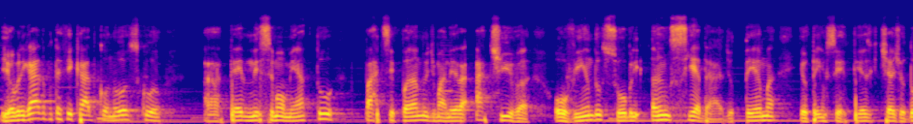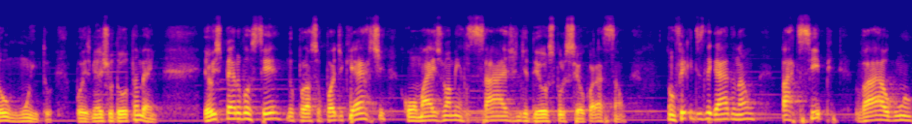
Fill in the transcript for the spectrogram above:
E obrigado por ter ficado conosco até nesse momento, participando de maneira ativa, ouvindo sobre ansiedade. O tema eu tenho certeza que te ajudou muito, pois me ajudou também. Eu espero você no próximo podcast com mais uma mensagem de Deus para o seu coração. Não fique desligado, não. Participe, vá a algum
